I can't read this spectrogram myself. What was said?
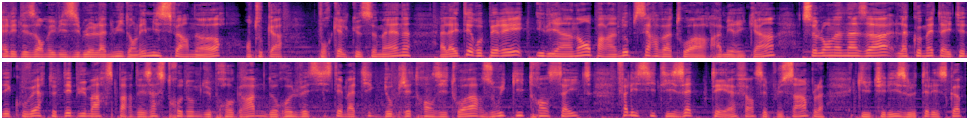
Elle est désormais visible la nuit dans l'hémisphère nord, en tout cas pour quelques semaines. Elle a été repérée il y a un an par un observatoire américain. Selon la NASA, la comète a été découverte début mars par des astronomes du programme de relevé systématique d'objets transitoires Zwicky Translate Felicity ZTF, hein, c'est plus simple, qui utilise le télescope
